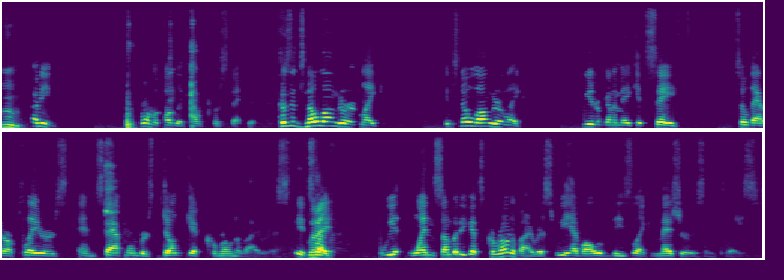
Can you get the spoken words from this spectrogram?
Mm. I mean, from a public health perspective, because it's no longer like, it's no longer like we are going to make it safe so that our players and staff members don't get coronavirus. It's Right. like we, when somebody gets coronavirus, we have all of these like measures in place.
